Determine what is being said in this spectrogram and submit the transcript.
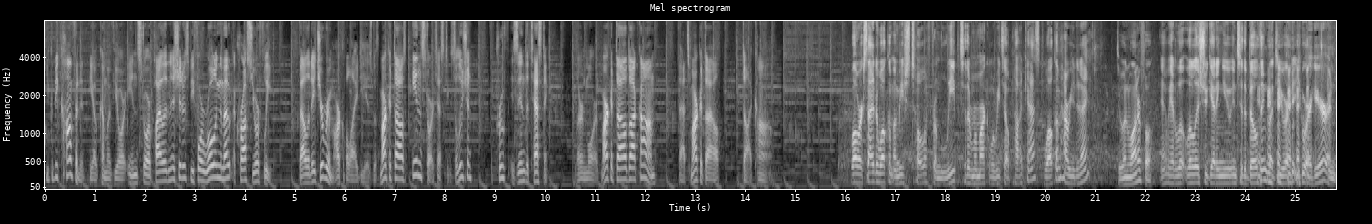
you can be confident in the outcome of your in store pilot initiatives before rolling them out across your fleet. Validate your remarkable ideas with Market Dial's in store testing solution. The proof is in the testing. Learn more at marketdial.com. That's marketdial.com. Well, we're excited to welcome Amish Tolia from Leap to the Remarkable Retail Podcast. Welcome. How are you today? Doing wonderful. Yeah, we had a little, little, issue getting you into the building, but you are you are here and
